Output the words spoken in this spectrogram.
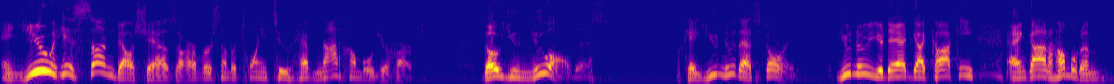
And you, his son Belshazzar, verse number 22, have not humbled your heart. Though you knew all this. Okay, you knew that story. You knew your dad got cocky and God humbled him.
